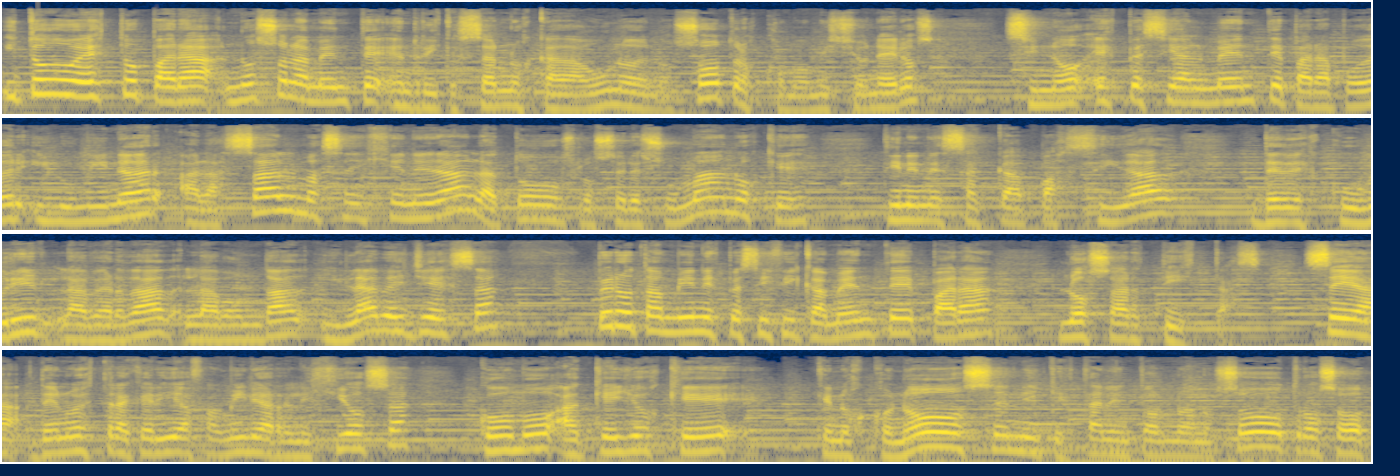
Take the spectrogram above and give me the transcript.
Y todo esto para no solamente enriquecernos cada uno de nosotros como misioneros, sino especialmente para poder iluminar a las almas en general, a todos los seres humanos que tienen esa capacidad de descubrir la verdad, la bondad y la belleza, pero también específicamente para los artistas, sea de nuestra querida familia religiosa como aquellos que, que nos conocen y que están en torno a nosotros o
